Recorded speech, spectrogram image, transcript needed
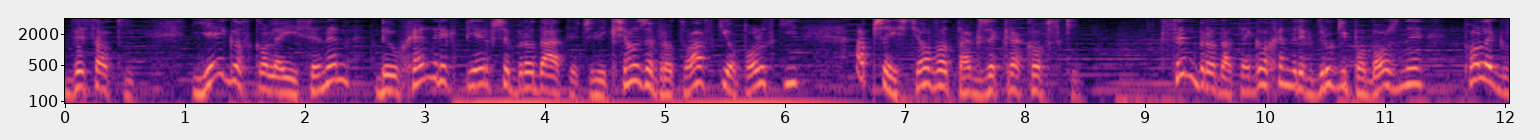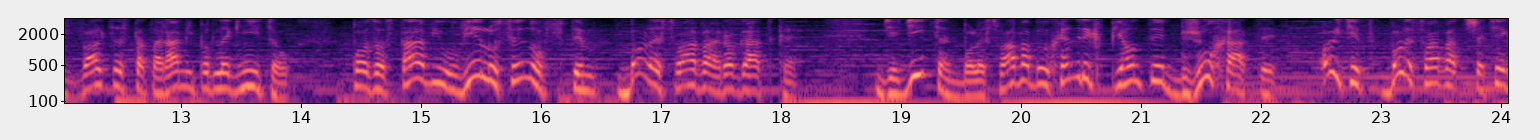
Wysoki. Jego z kolei synem był Henryk I Brodaty, czyli książę wrocławski, opolski, a przejściowo także krakowski. Syn Brodatego, Henryk II Pobożny, poległ w walce z Tatarami pod Legnicą. Pozostawił wielu synów, w tym Bolesława Rogatkę. Dziedzicem Bolesława był Henryk V Brzuchaty, ojciec Bolesława III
